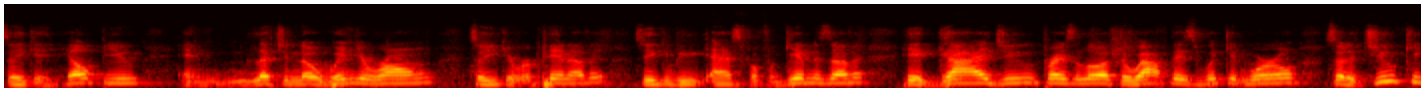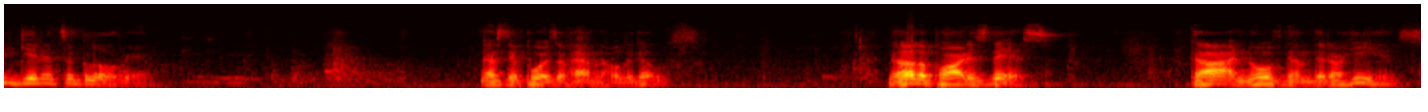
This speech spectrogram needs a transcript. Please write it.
so he can help you and let you know when you're wrong so you can repent of it, so you can be asked for forgiveness of it. He'll guide you, praise the Lord, throughout this wicked world so that you can get into glory. That's the importance of having the Holy Ghost. The other part is this God knoweth them that are his.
